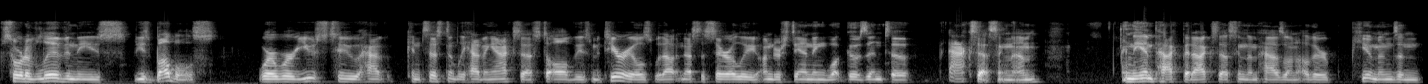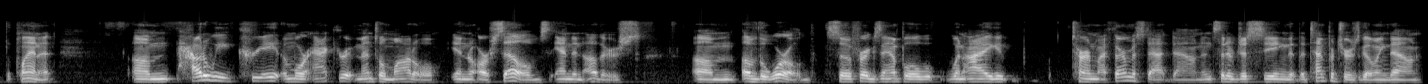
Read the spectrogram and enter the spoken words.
sort of live in these these bubbles where we're used to have consistently having access to all of these materials without necessarily understanding what goes into accessing them and the impact that accessing them has on other humans and the planet. Um, how do we create a more accurate mental model in ourselves and in others um, of the world? So, for example, when I turn my thermostat down, instead of just seeing that the temperature is going down,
